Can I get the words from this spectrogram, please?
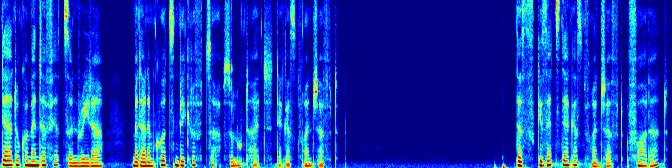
der Dokumenta 14 Reader mit einem kurzen Begriff zur Absolutheit der Gastfreundschaft. Das Gesetz der Gastfreundschaft fordert,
